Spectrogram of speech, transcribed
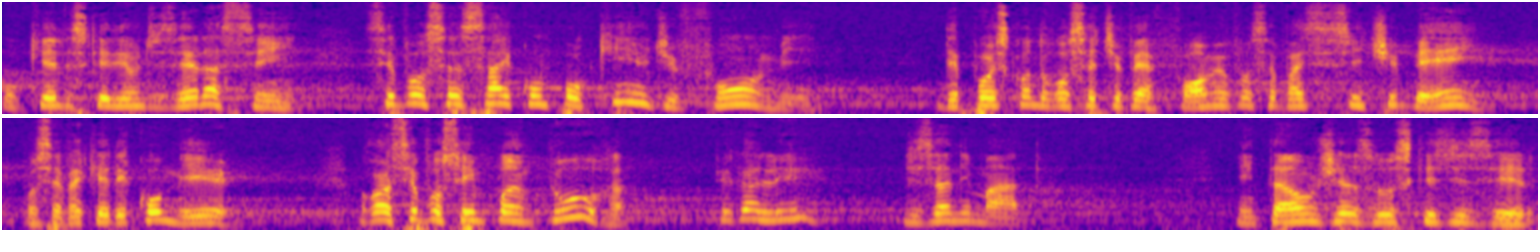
o que eles queriam dizer é assim: se você sai com um pouquinho de fome, depois, quando você tiver fome, você vai se sentir bem, você vai querer comer. Agora, se você empanturra, fica ali, desanimado. Então, Jesus quis dizer:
